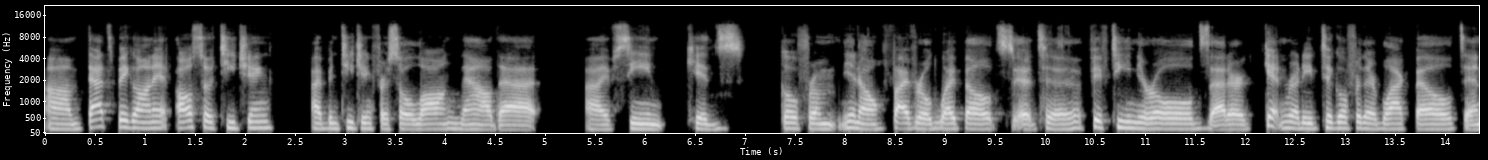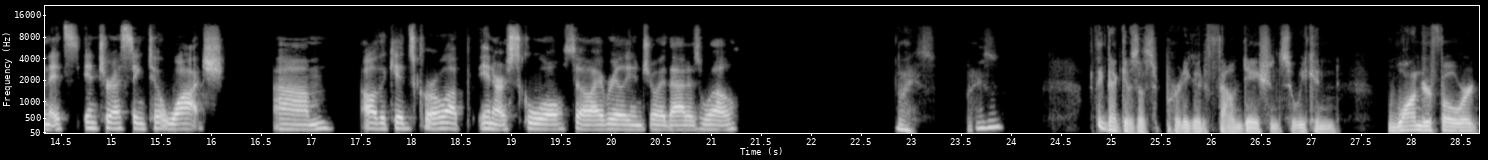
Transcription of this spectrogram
Um, that's big on it. Also, teaching. I've been teaching for so long now that I've seen kids go from you know five year old white belts uh, to 15 year olds that are getting ready to go for their black belt. And it's interesting to watch um, all the kids grow up in our school. So i really enjoy that as well. Nice nice. Mm-hmm. i think that gives us a pretty good foundation so we can wander forward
